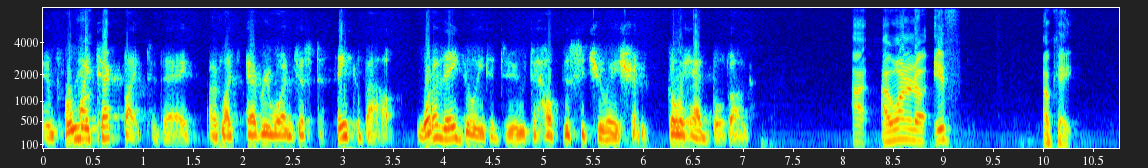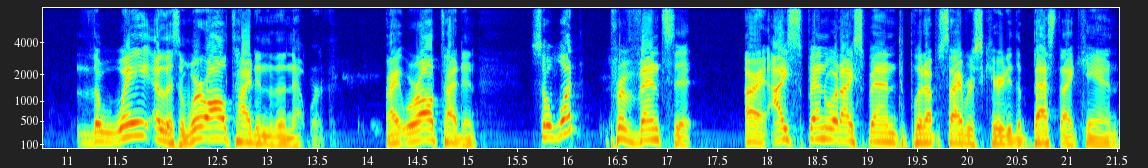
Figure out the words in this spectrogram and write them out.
And for my tech bite today, I would like everyone just to think about what are they going to do to help this situation. Go ahead, Bulldog. I, I want to know if, okay, the way, uh, listen, we're all tied into the network, right? We're all tied in. So what prevents it? All right, I spend what I spend to put up cybersecurity the best I can.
